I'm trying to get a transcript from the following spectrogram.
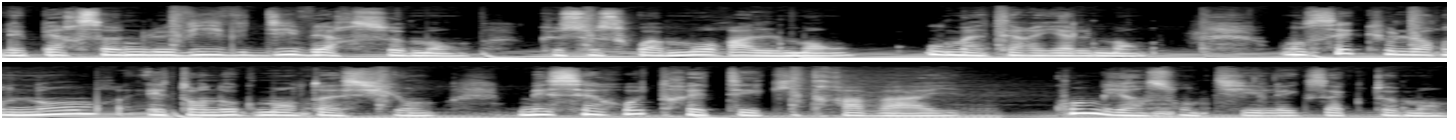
Les personnes le vivent diversement, que ce soit moralement ou matériellement. On sait que leur nombre est en augmentation, mais ces retraités qui travaillent, combien sont-ils exactement?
